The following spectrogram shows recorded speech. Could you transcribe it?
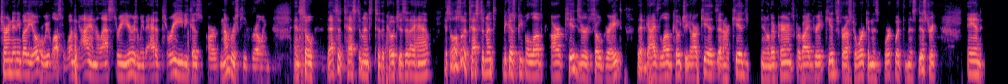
turned anybody over. We've lost one guy in the last three years, and we've added three because our numbers keep growing. And so that's a testament to the coaches that I have. It's also a testament because people love our kids are so great that guys love coaching our kids, and our kids, you know, their parents provide great kids for us to work in this work with in this district. And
